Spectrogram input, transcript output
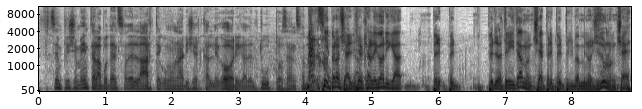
se- semplicemente la potenza dell'arte come una ricerca allegorica del tutto, senza Beh, sì, però c'è la ricerca allegorica per, per- per la Trinità non c'è, per, per- per il bambino Gesù non c'è.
